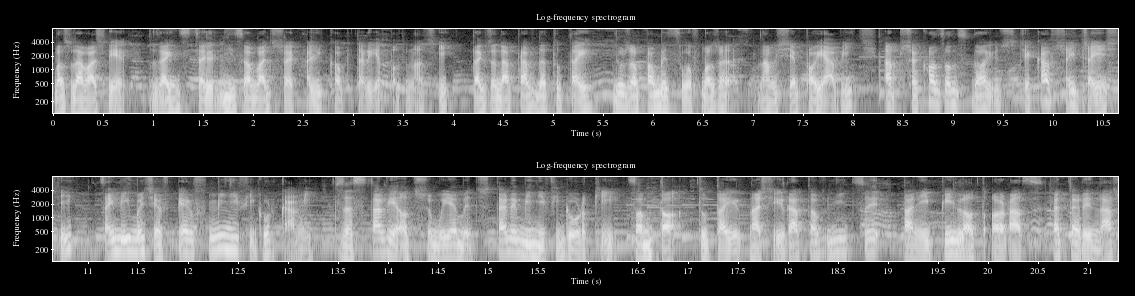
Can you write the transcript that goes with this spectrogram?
można właśnie zainscenizować, że helikopter je podnosi. Także naprawdę tutaj dużo pomysłów może nam się pojawić. A przechodząc do już ciekawszej części, zajmijmy się wpierw minifigurkami. W zestawie otrzymujemy cztery minifigurki. Są to tutaj nasi ratownicy, pani pilot oraz weterynarz.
